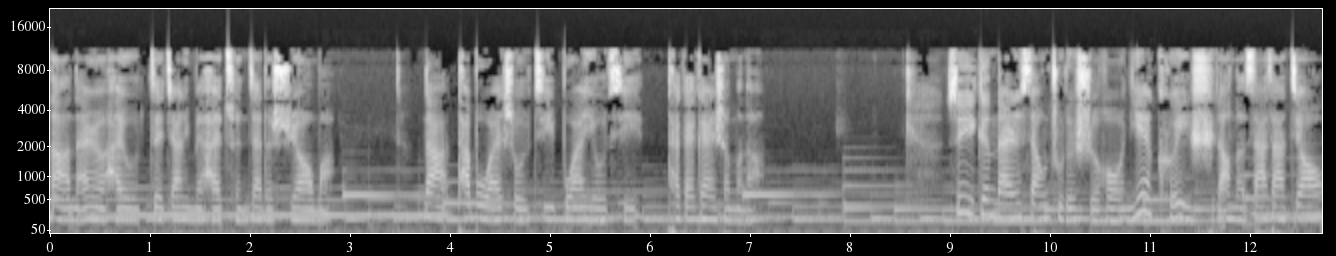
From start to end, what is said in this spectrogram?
那男人还有在家里面还存在的需要吗？那他不玩手机，不玩游戏，他该干什么呢？所以，跟男人相处的时候，你也可以适当的撒撒娇，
